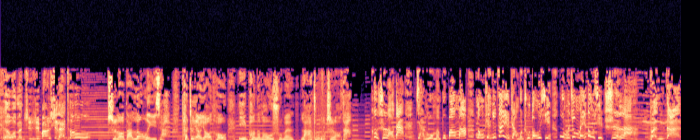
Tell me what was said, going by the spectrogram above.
可我们吱吱帮是来偷。支老大愣了一下，他正要摇头，一旁的老鼠们拉住了支老大。可是老大，假如我们不帮忙，农田就再也长不出东西，我们就没东西吃了。笨蛋，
